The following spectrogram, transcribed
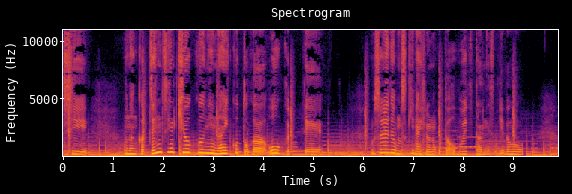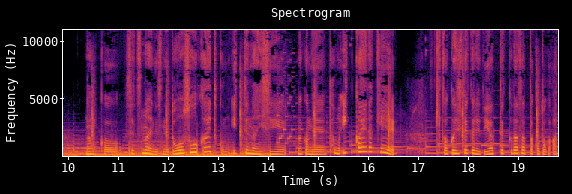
しもうなんか全然記憶にないことが多くってそれでも好きな人のことは覚えてたんですけどなんか切ないですね。同窓会とかも行ってないしなんかね多分1回だけ企画してくれてやってくださったことがあっ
